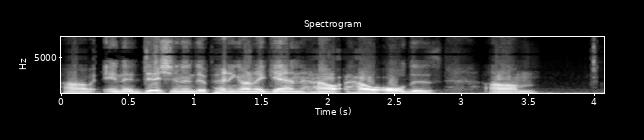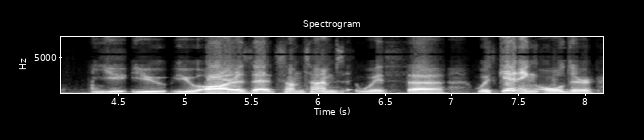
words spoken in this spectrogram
Uh, in addition, and depending on again how how old is um, you, you, you are is that sometimes with uh, with getting older,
